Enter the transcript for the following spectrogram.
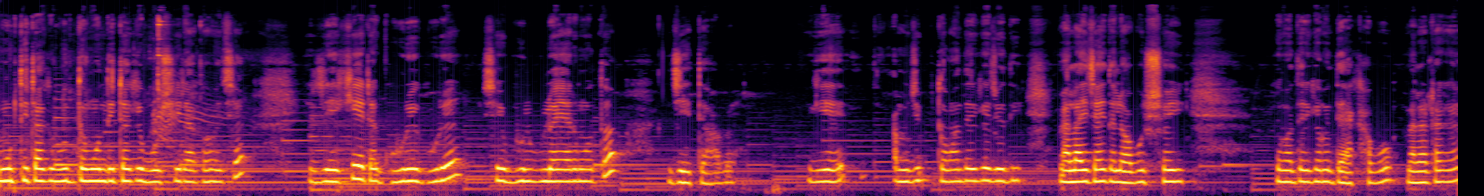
মূর্তিটাকে, বুদ্ধ মন্দিরটাকে বসিয়ে রাখা হয়েছে। রেখে এটা ঘুরে ঘুরে সেই ভুলভুলাইয়ার মতো যেতে হবে। গিয়ে আমি যে তোমাদেরকে যদি মেলায় যাই, তাহলে অবশ্যই তোমাদেরকে আমি দেখাবো মেলাটাকে।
